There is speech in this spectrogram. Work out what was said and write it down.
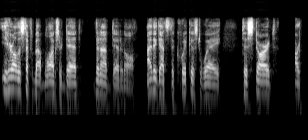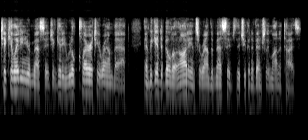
you hear all this stuff about blogs are dead. They're not dead at all. I think that's the quickest way to start articulating your message and getting real clarity around that and begin to build an audience around the message that you can eventually monetize.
